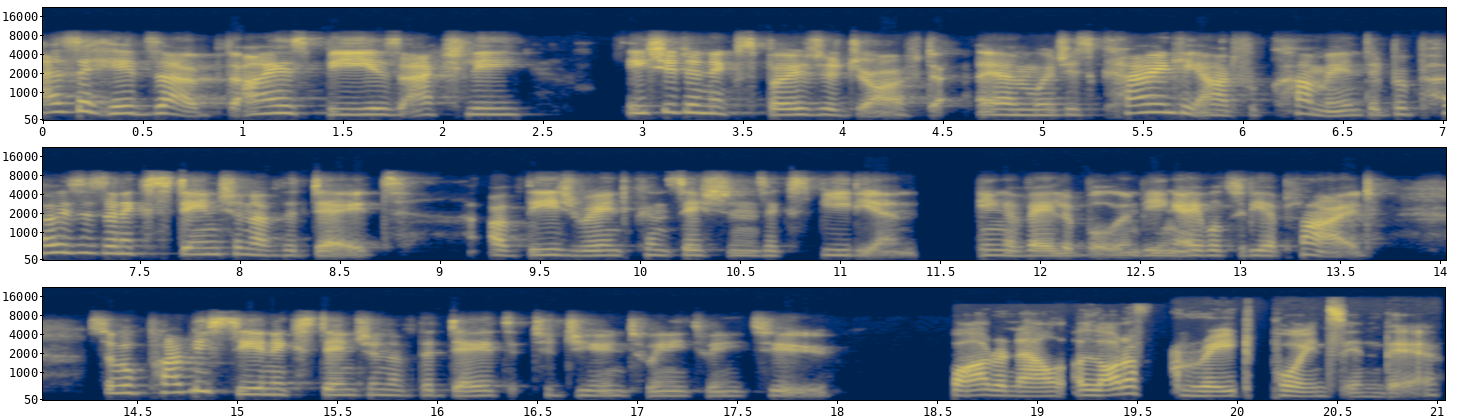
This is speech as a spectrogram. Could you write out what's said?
As a heads up, the IASB is actually issued an exposure draft, um, which is currently out for comment. It proposes an extension of the date of these rent concessions expedient being available and being able to be applied. So we'll probably see an extension of the date to June 2022. Ronelle, a lot of great points in there.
